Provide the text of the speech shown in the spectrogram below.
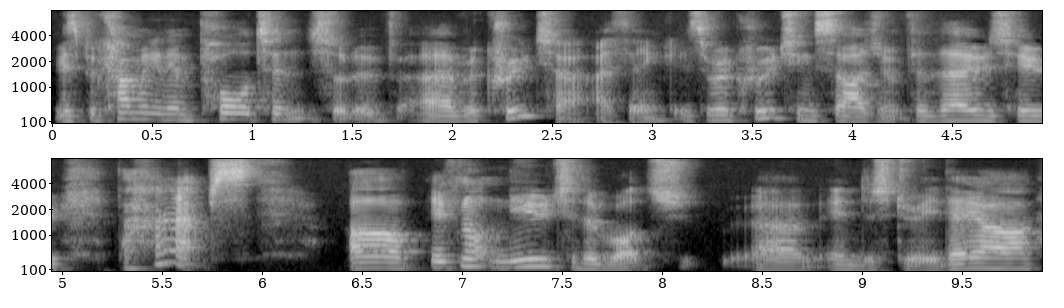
is becoming an important sort of uh, recruiter. I think it's a recruiting sergeant for those who perhaps are, if not new to the watch uh, industry, they are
